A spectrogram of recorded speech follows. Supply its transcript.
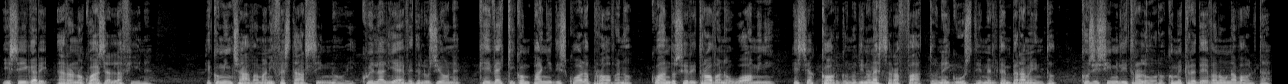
I sigari erano quasi alla fine e cominciava a manifestarsi in noi quella lieve delusione che i vecchi compagni di scuola provano quando si ritrovano uomini e si accorgono di non essere affatto nei gusti e nel temperamento così simili tra loro come credevano una volta.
